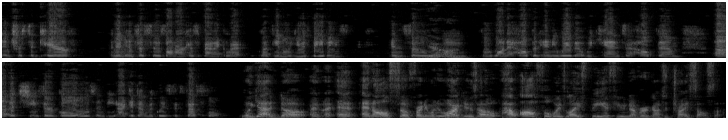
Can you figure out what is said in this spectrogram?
interest in care and an emphasis on our Hispanic Latino youth babies. And so yeah. um, we want to help in any way that we can to help them uh, achieve their goals and be academically successful. Well, yeah, no, and, and and also for anyone who argues, how how awful would life be if you never got to try salsa?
